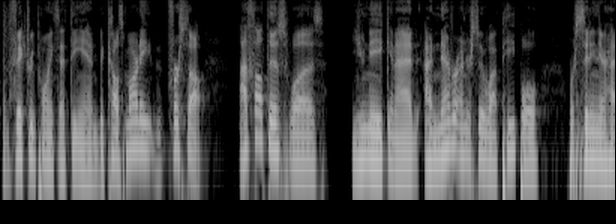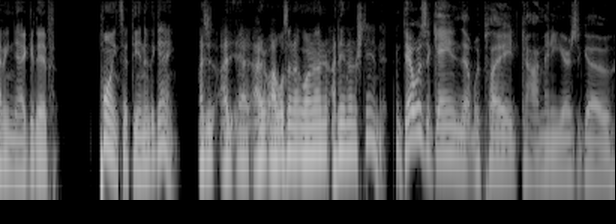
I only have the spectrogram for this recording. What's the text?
the victory points at the end because Marty, first thought, I thought this was unique and I I never understood why people were sitting there having negative points at the end of the game. I just I I, I wasn't I didn't understand it. There was a game that we played, God, many years ago.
